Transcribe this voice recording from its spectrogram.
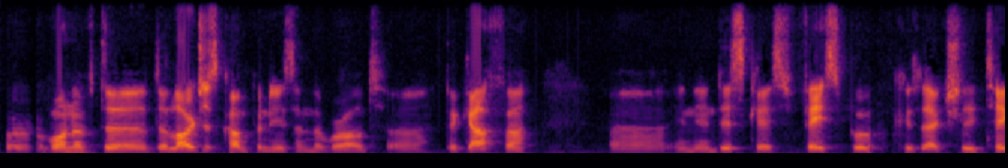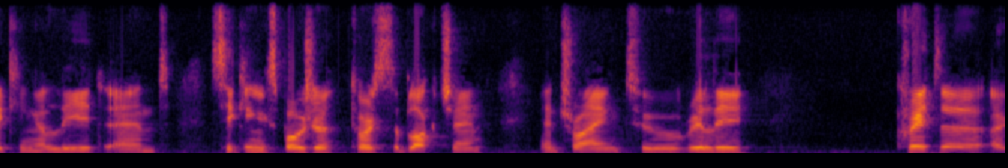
one of the, the largest companies in the world, uh, the GAFA, uh, in, in this case, Facebook is actually taking a lead and seeking exposure towards the blockchain and trying to really create a, a,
